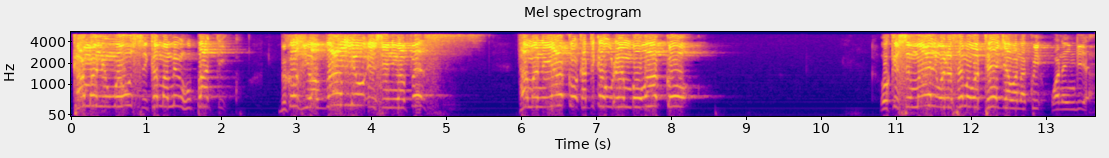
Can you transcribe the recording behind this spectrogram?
Kama ni mweusi kama mimi hupati. Because your value is in your face. Thamani yako katika urembo wako. Ukisimali wanasema wateja wanaingia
